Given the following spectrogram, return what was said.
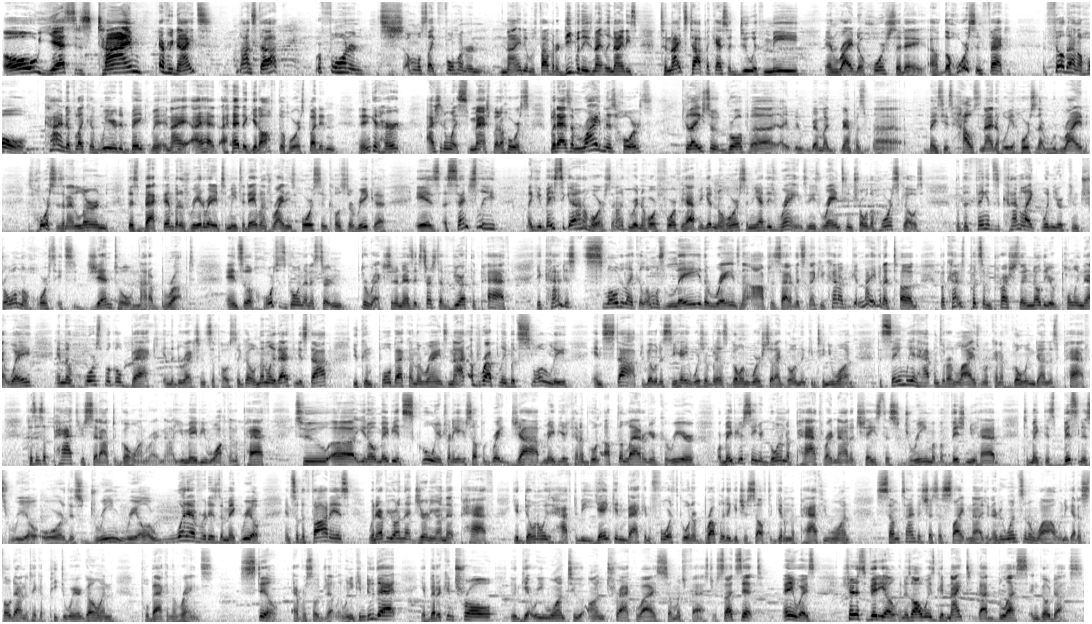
Oh, yes, it is time every night, nonstop. We're 400, almost like 490, almost 500 deep in these nightly 90s. Tonight's topic has to do with me and riding a horse today. Uh, the horse, in fact, it fell down a hole, kind of like a weird embankment, and I, I had I had to get off the horse, but I didn't I didn't get hurt. I shouldn't went smashed by the horse. But as I'm riding this horse, because I used to grow up uh, at my grandpa's uh, basically his house in Idaho, he had horses. I would ride his horses, and I learned this back then, but it was reiterated to me today when I was riding his horse in Costa Rica. Is essentially like you basically get on a horse. I don't know if you've ridden a horse before. If you haven't, you get on a horse and you have these reins, and these reins control where the horse goes. But the thing is, it's kind of like when you're controlling the horse, it's gentle, not abrupt. And so the horse is going in a certain direction, and as it starts to veer off the path, you kind of just slowly, like almost lay the reins on the opposite side of its neck. You kind of get not even a tug, but kind of put some pressure so they know that you're pulling that way, and the horse will go back in the direction it's supposed to go. Not only that, if you need to stop, you can pull back on the reins, not abruptly, but slowly, and stop to be able to see, hey, where's everybody else going? Where should I go? And then continue on. The same way it happens with our lives when we're kind of going down this path, because there's a path you're set out to go on right now. You may be walking on a path to, uh, you know, maybe it's school, you're trying to get yourself a great job. Maybe you're kind of going up the ladder in your career, or maybe you're saying you're going on a path right now to chase this dream of a vision you had to make this business real, or this dream real, or whatever it is to make real. And so the thought is, whenever you're on that journey, on that path, you don't always have to be yanking back and forth, going abruptly to get yourself to get on the path you want. Sometimes it's just a slight nudge. And every once in a while, when you got to slow down to take a peek to where you're going, pull back in the reins still ever so gently. When you can do that, you have better control. You'll get where you want to on track wise so much faster. So that's it. Anyways, share this video, and as always, good night, God bless, and go Ducks.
